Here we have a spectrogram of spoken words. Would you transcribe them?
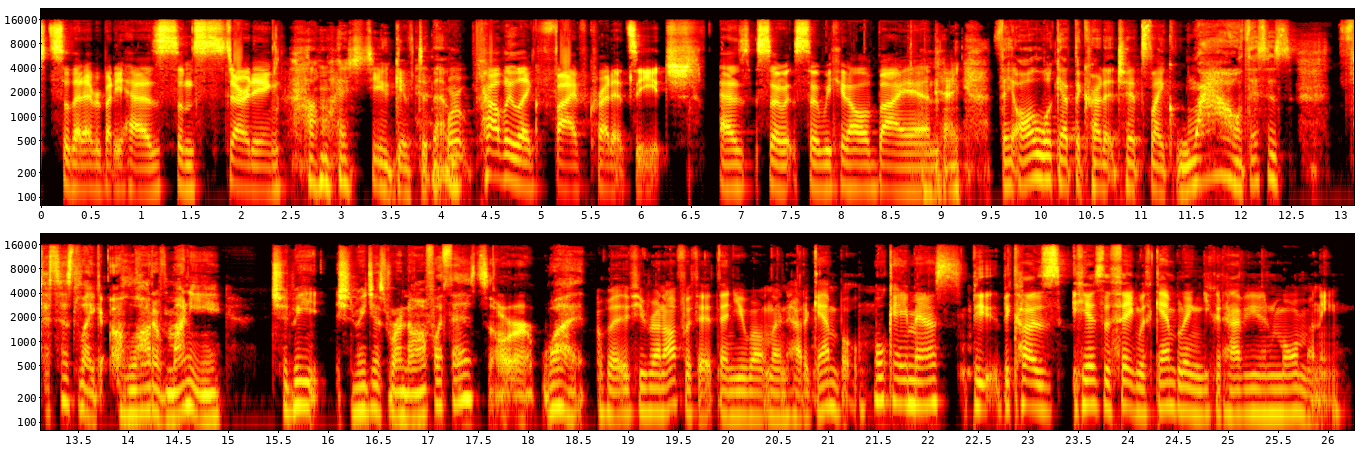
so that everybody has some starting How much do you give to them? We're probably like five credits each, as so so we can all buy in. Okay. They all look at the credit chips like, wow, this is this is like a lot of money. Should we should we just run off with this or what? But if you run off with it, then you won't learn how to gamble. Okay, miss. Be- because here's the thing: with gambling, you could have even more money,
